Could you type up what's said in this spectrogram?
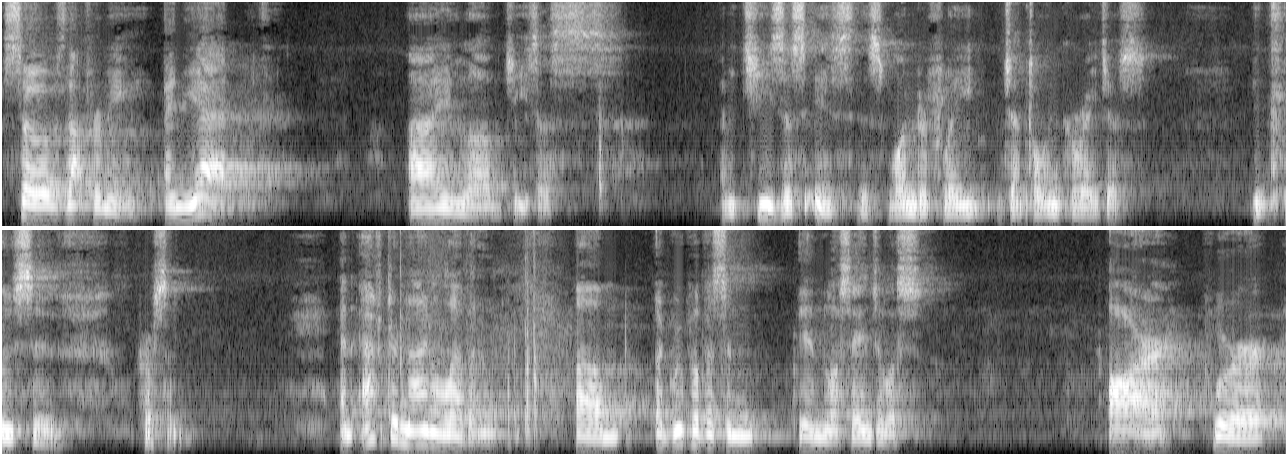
so it was not for me. And yet, I love Jesus. Jesus is this wonderfully gentle and courageous, inclusive person. And after 9 11, um, a group of us in, in Los Angeles are, were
